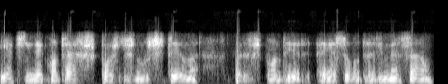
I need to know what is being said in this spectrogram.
e é preciso encontrar respostas no sistema para responder a essa outra dimensão.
